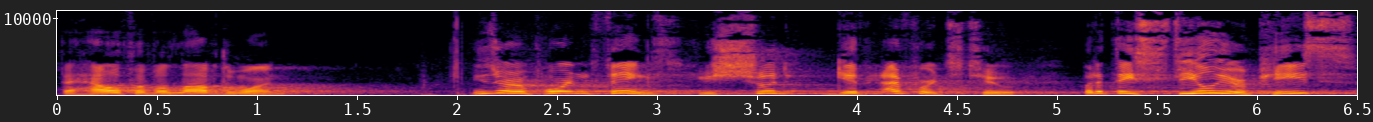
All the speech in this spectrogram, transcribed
the health of a loved one. These are important things you should give efforts to. But if they steal your peace,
